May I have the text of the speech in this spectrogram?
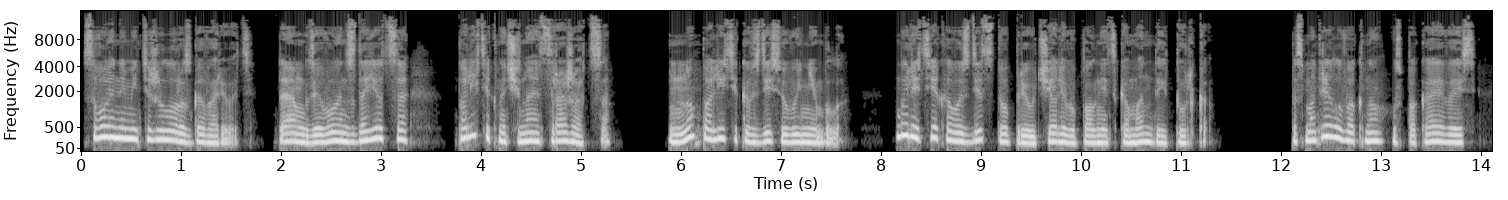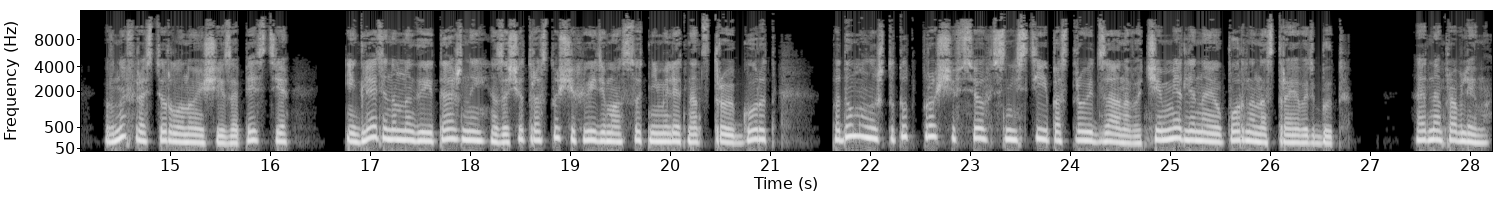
С воинами тяжело разговаривать. Там, где воин сдается, политик начинает сражаться. Но политиков здесь, увы, не было. Были те, кого с детства приучали выполнять команды и только. Посмотрела в окно, успокаиваясь, вновь растерла ноющие запястья и, глядя на многоэтажный, за счет растущих, видимо, сотнями лет надстроек город, подумала, что тут проще все снести и построить заново, чем медленно и упорно настраивать быт. Одна проблема.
